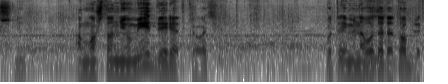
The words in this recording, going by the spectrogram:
Пошли. А может он не умеет двери открывать? Вот именно вот этот облик.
